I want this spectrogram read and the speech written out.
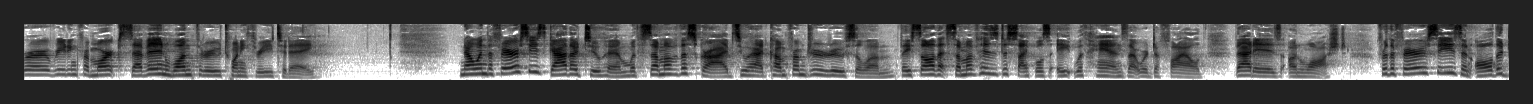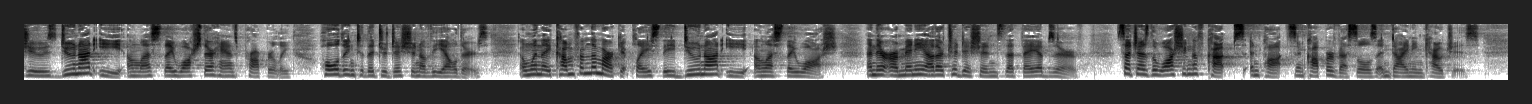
We're reading from Mark 7 1 through 23 today. Now, when the Pharisees gathered to him with some of the scribes who had come from Jerusalem, they saw that some of his disciples ate with hands that were defiled, that is, unwashed. For the Pharisees and all the Jews do not eat unless they wash their hands properly, holding to the tradition of the elders. And when they come from the marketplace, they do not eat unless they wash. And there are many other traditions that they observe, such as the washing of cups and pots and copper vessels and dining couches.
